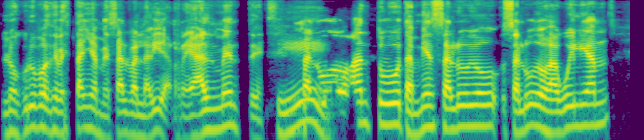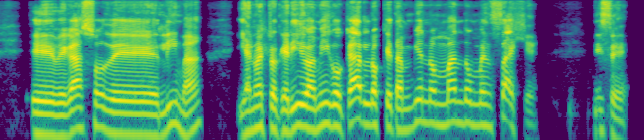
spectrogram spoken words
los grupos de pestañas me salvan la vida, realmente. Saludos, Antu, también saludo, saludos a William eh, Vegaso de Lima y a nuestro querido amigo Carlos, que también nos manda un mensaje. Dice,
